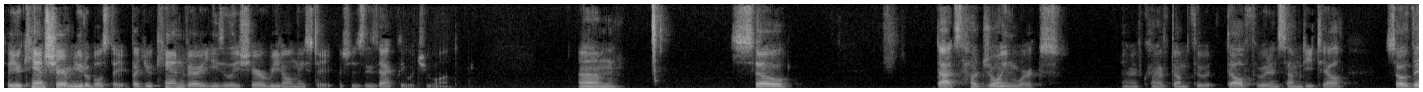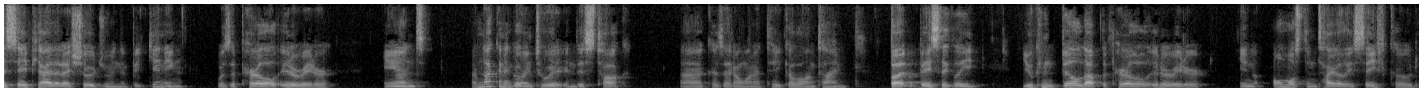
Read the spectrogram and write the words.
So you can't share mutable state, but you can very easily share read-only state, which is exactly what you want. Um, so that's how join works. And I've kind of dumped through it, delved through it in some detail. So this API that I showed you in the beginning was a parallel iterator. And I'm not going to go into it in this talk because uh, I don't want to take a long time. But basically, you can build up the parallel iterator in almost entirely safe code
